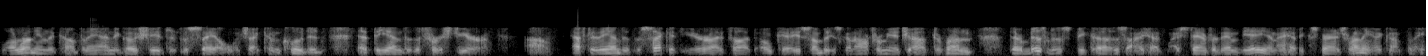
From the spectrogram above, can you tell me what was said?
while running the company, I negotiated the sale, which I concluded at the end of the first year. Uh, after the end of the second year, I thought, okay, somebody's going to offer me a job to run their business because I had my Stanford MBA and I had experience running a company.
